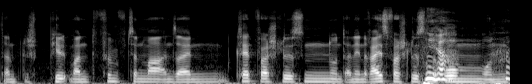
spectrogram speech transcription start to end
Dann spielt man 15 Mal an seinen Klettverschlüssen und an den Reißverschlüssen ja. rum und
